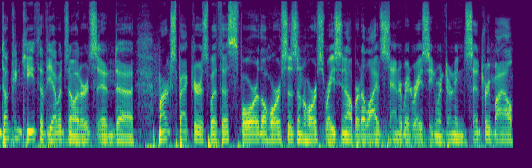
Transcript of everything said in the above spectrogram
Duncan Keith of the Edmonton Oilers, and uh, Mark Spector is with us for the Horses and Horse Racing Alberta Live Standardbred Racing, returning to Century Mile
